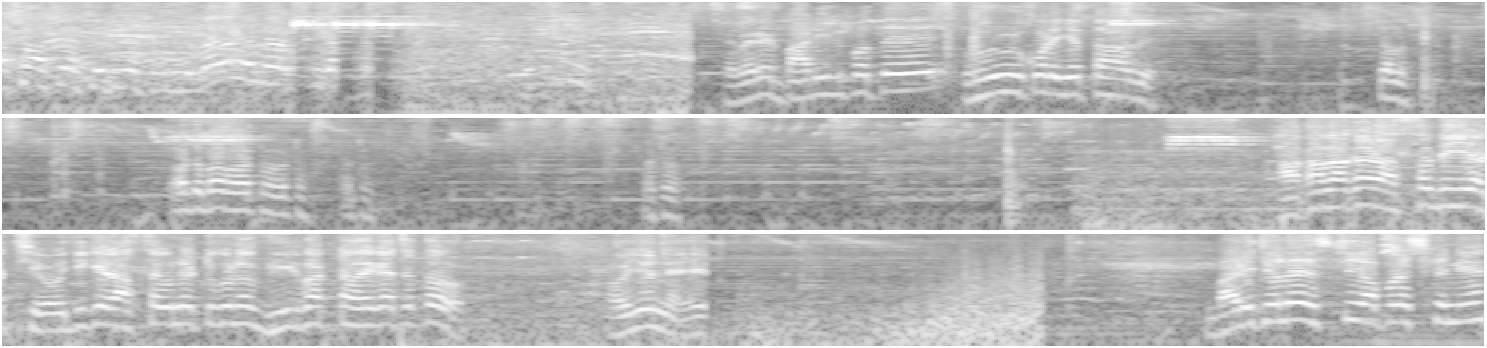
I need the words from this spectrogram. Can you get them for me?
আসো আসো আসো। এবারে বাড়ির পথে হুড় করে যেতে হবে। চলো। অটো বাবা, অটো অটো অটো। অটো। ফাঁকা ফাঁকা রাস্তা দিয়ে যাচ্ছি। ওইদিকে রাস্তাগুলো একটু কোনো ভিড়ভাড়টা হয়ে গেছে তো। ওই জন্যে। বাড়ি চলে এসেছি অপরেশকে নিয়ে।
